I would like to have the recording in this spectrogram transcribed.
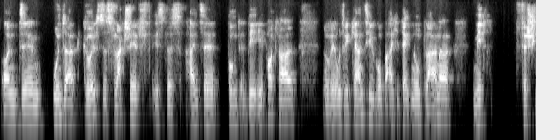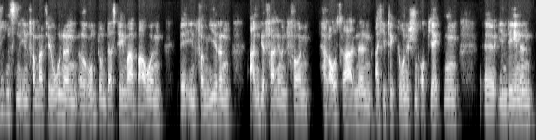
Und ähm, unser größtes Flaggschiff ist das heinze.de Portal, wo wir unsere Kernzielgruppe Architekten und Planer mit verschiedensten Informationen rund um das Thema Bauen äh, informieren, angefangen von herausragenden architektonischen Objekten, äh, in denen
